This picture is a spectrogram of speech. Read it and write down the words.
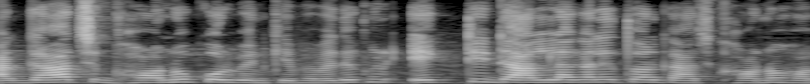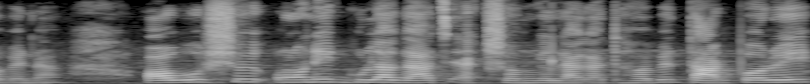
আর গাছ ঘন করবেন কীভাবে? দেখুন, একটি ডাল লাগালে তো আর গাছ ঘন হবে না। অবশ্যই অনেকগুলা গাছ একসঙ্গে লাগাতে হবে। তারপরেই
